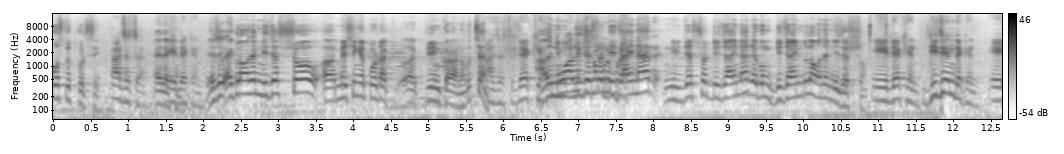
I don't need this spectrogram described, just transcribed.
প্রস্তুত করছি। আচ্ছা আচ্ছা। এই দেখেন। এগুলো আমাদের নিজস্ব মেশিং এর প্রোডাক্ট প্রিন্ট করানো বুঝছেন? আচ্ছা আচ্ছা দেখেন নিজস্ব ডিজাইনার নিজস্ব ডিজাইনার এবং ডিজাইনগুলো আমাদের নিজস্ব। এই দেখেন ডিজাইন দেখেন। এই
